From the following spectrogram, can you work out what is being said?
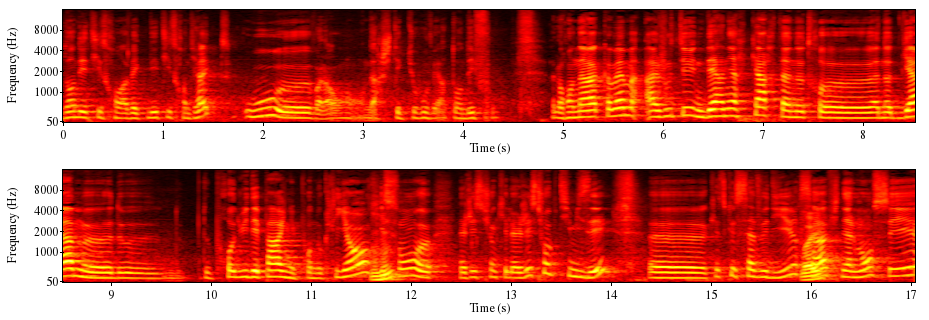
dans des titres avec des titres en direct ou euh, voilà, en architecture ouverte, dans des fonds. Alors on a quand même ajouté une dernière carte à notre, euh, à notre gamme euh, de, produits d'épargne pour nos clients, qui mhm. sont la gestion qui est la gestion optimisée. Qu'est-ce que ça veut dire? Ça, finalement, c'est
